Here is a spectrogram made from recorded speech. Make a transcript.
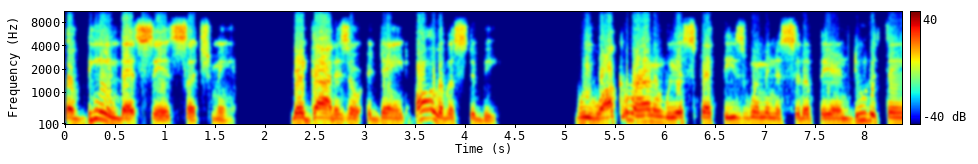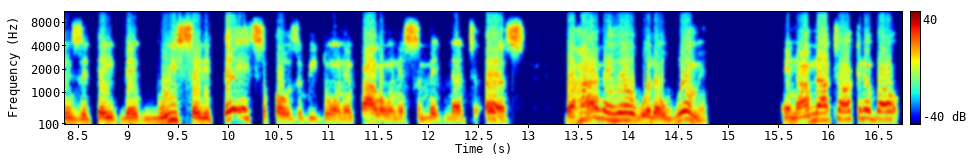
of being that said such man that God has ordained all of us to be we walk around and we expect these women to sit up there and do the things that they that we say that they supposed to be doing and following and submitting unto us. Behind the hell with a woman, and I'm not talking about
